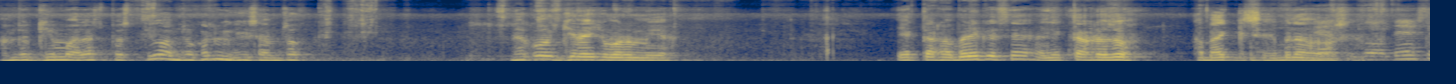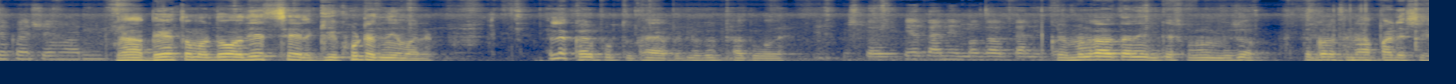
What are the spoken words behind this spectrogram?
આમ તો ઘીમાં રસ પસ થયો આમ તો કેટલું ઘી છે આમ જો મેં કોઈ ઘી નાખ્યું મારા મમ્મીએ. એક તાખડો બની ગયો છે અને એક તાખડો જો આ બાકી છે બનાવવાનો છે. તો દેશ હા બે તો દો દે જ છે એટલે ઘી ખૂટે જ નહીં મારે એટલે ઘર પૂરતું થાય એટલું દૂધ થતું હોય મગાવતા નહીં. કેસ મમ્મી જો. અગાઉથી ના પાડે છે.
